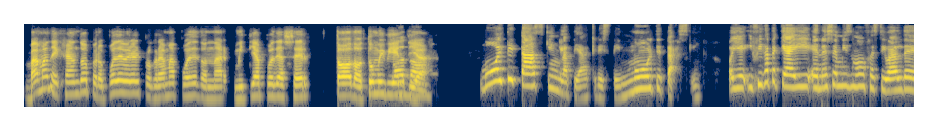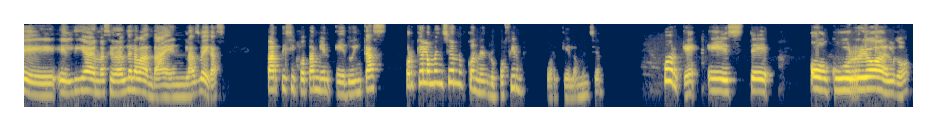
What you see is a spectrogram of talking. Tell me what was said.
va manejando, pero puede ver el programa, puede donar. Mi tía puede hacer todo. Tú muy bien, Todo. tía. Multitasking, la tía Cristi, multitasking. Oye, y fíjate que ahí en ese mismo festival de el Día Nacional de la Banda en Las Vegas, participó también Edwin Cass. ¿Por qué lo menciono con el grupo firme? ¿Por qué lo menciono? Porque este ocurrió algo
